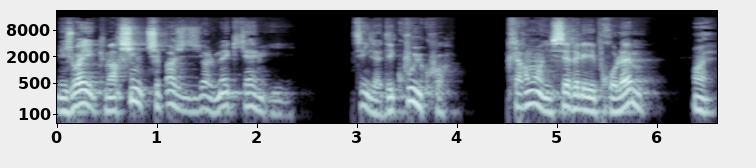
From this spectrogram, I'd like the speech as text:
Mais je voyais que Martin, je sais pas, j'ai dit, oh, le mec, quand même, il, tu sais, il a des couilles, quoi. Clairement, il sait régler les problèmes Ouais.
